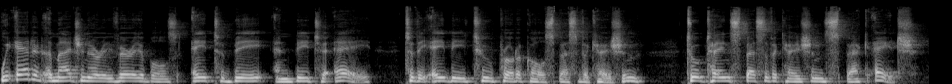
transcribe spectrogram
We added imaginary variables a to b and b to a to the AB2 protocol specification to obtain specification spec h.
